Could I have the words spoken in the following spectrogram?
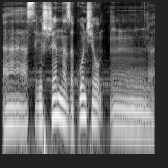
э, совершенно закончил э,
